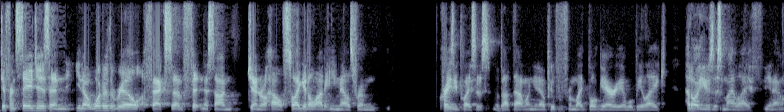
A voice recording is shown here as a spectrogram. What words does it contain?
Different stages, and you know, what are the real effects of fitness on general health? So I get a lot of emails from crazy places about that one. You know, people from like Bulgaria will be like, "How do I use this in my life?" You know,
